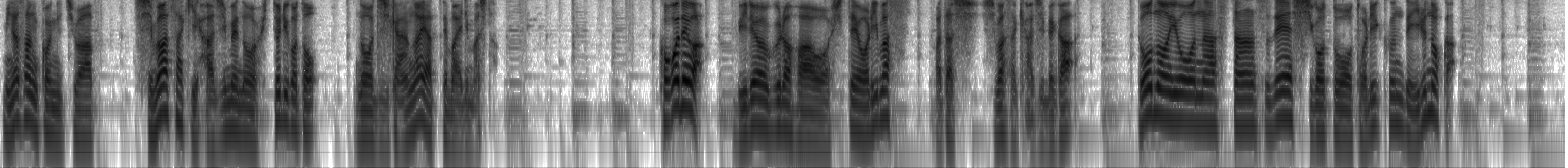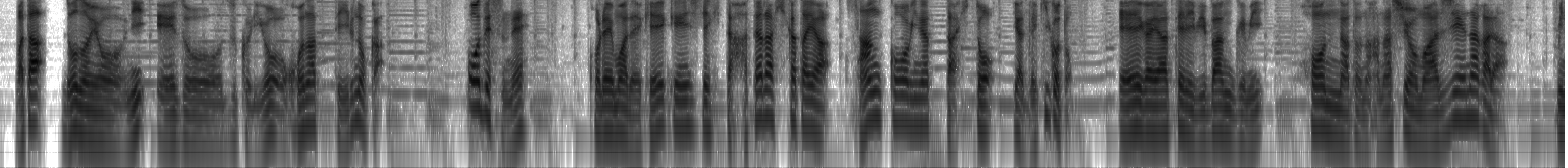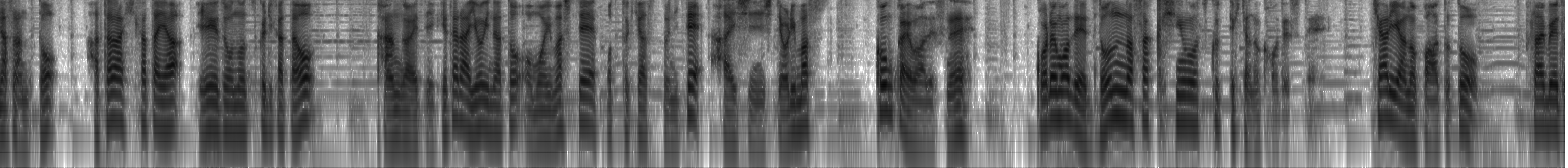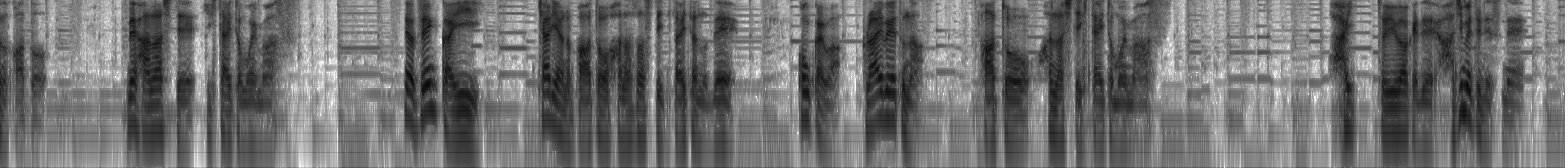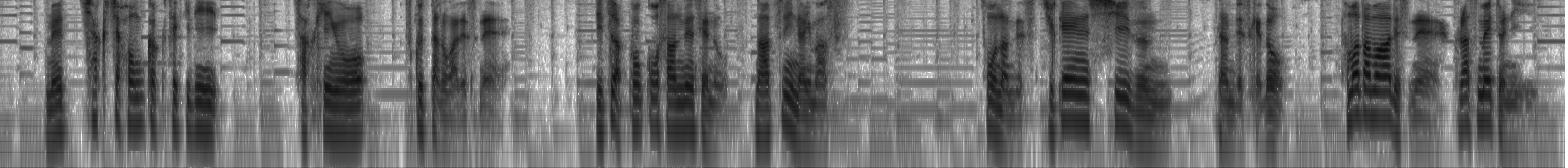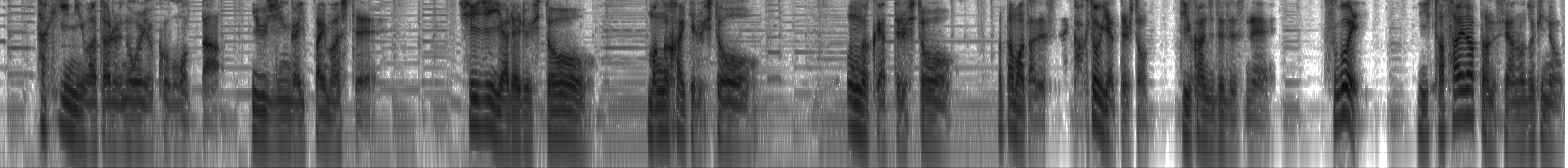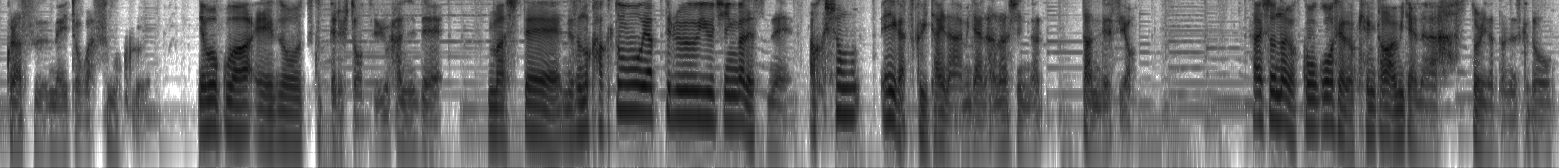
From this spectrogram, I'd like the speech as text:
皆さんこんにちは。柴崎はじめの独り言の時間がやってまいりました。ここではビデオグラファーをしております。私、柴崎はじめがどのようなスタンスで仕事を取り組んでいるのか、またどのように映像作りを行っているのかをですね、これまで経験してきた働き方や参考になった人や出来事、映画やテレビ番組、本などの話を交えながら、皆さんと働き方や映像の作り方を考えていけたら良いなと思いまして、ポッドキャストにて配信しております。今回はですね、これまでどんな作品を作ってきたのかをですね、キャリアのパートとプライベートのパートで話していきたいと思います。では前回、キャリアのパートを話させていただいたので、今回はプライベートなパートを話していきたいと思います。はい。というわけで、初めてですね、めちゃくちゃ本格的に作品を作ったのがですね、実は高校3年生の夏になります。そうなんです。受験シーズンなんですけど、たまたまですね、クラスメイトに多岐にわたる能力を持った友人がいっぱいいまして、CG やれる人、漫画描いてる人、音楽やってる人、またまたですね、格闘技やってる人っていう感じでですね、すごい多彩だったんですよ、あの時のクラスメイトがすごく。で、僕は映像を作ってる人という感じでいまして、で、その格闘をやってる友人がですね、アクション映画作りたいな、みたいな話になったんですよ。最初なんか高校生の喧嘩みたいなストーリーだったんですけど、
